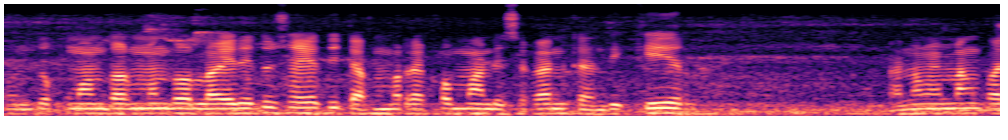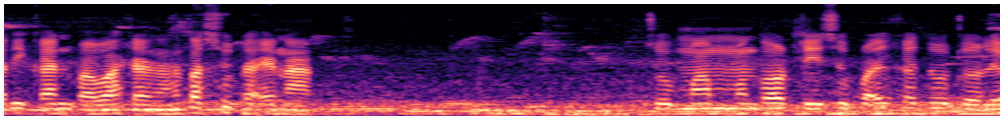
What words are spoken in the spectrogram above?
Untuk motor-motor lain itu saya tidak merekomendasikan ganti gear. Karena memang tarikan bawah dan atas sudah enak. Cuma motor di Supra X25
